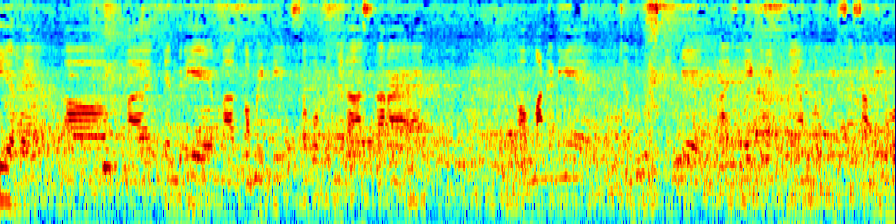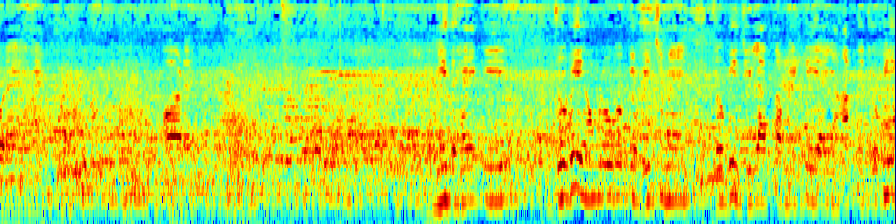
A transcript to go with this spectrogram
भी है केंद्रीय कमेटी सबों पे मेरा आस्था रहा है। और माननीय चंद्रगुप्त सिंह के आज एक रीत में हम लोग शामिल हो रहे हैं। और उम्मीद है कि जो भी हम लोगों के बीच में, जो भी जिला कमेटी या यहाँ पे जो भी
